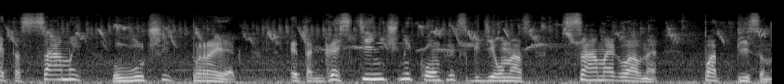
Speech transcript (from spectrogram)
Это самый лучший проект. Это гостиничный комплекс, где у нас самое главное подписан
